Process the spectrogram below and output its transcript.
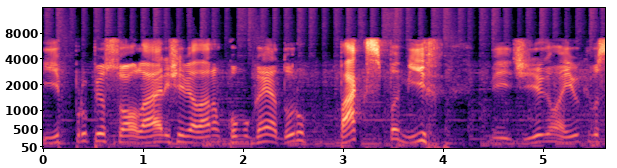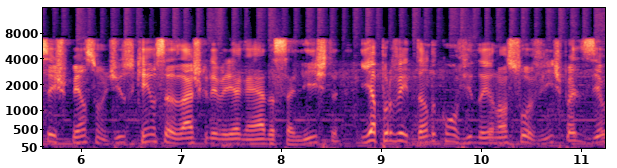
E pro pessoal lá, eles revelaram como ganhador o Pax Pamir. Me digam aí o que vocês pensam disso, quem vocês acham que deveria ganhar dessa lista. E aproveitando, convido aí o nosso ouvinte para dizer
